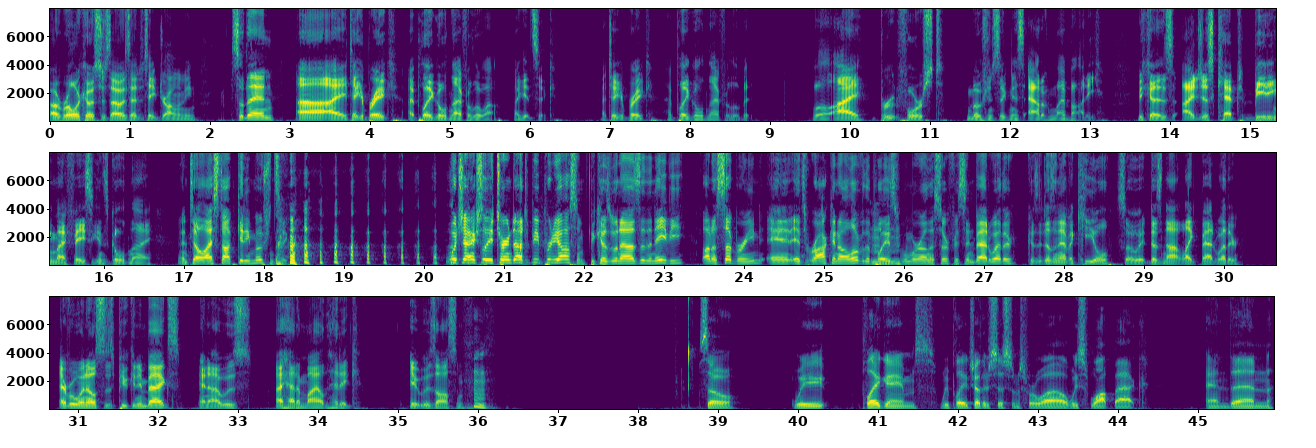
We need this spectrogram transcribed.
Uh, roller coasters, I always had to take Dramamine. So then uh, I take a break. I play Goldeneye for a little while. I get sick. I take a break. I play Goldeneye for a little bit. Well, I brute forced motion sickness out of my body because I just kept beating my face against Goldeneye until I stopped getting motion sick. Which actually turned out to be pretty awesome because when I was in the Navy on a submarine and it's rocking all over the place when we're on the surface in bad weather because it doesn't have a keel, so it does not like bad weather. Everyone else is puking in bags, and I was I had a mild headache. It was awesome. So we play games, we play each other's systems for a while, we swap back, and then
